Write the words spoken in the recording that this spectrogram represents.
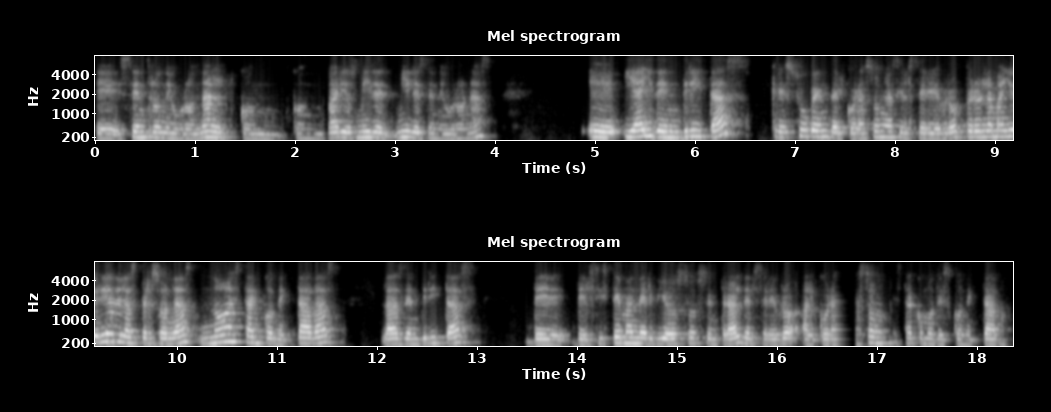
eh, centro neuronal con, con varios miles, miles de neuronas eh, y hay dendritas que suben del corazón hacia el cerebro, pero en la mayoría de las personas no están conectadas las dendritas del sistema nervioso central del cerebro al corazón, está como desconectado.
